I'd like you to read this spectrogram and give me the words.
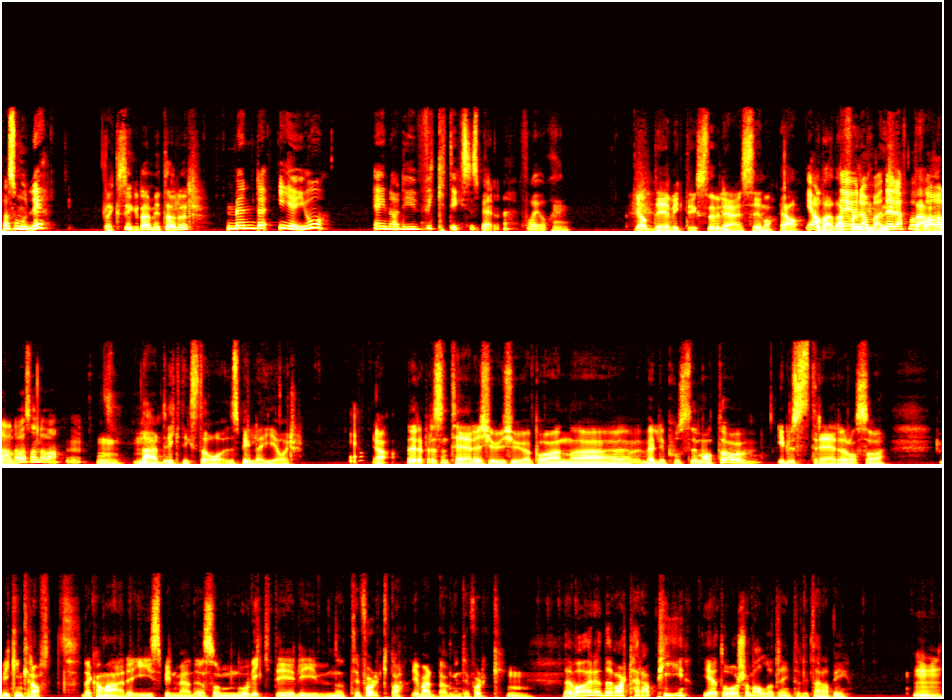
personlig, Det er ikke sikkert det er mitt heller. men det er jo en av de viktigste spillene for i år. Ja, det viktigste vil jeg si nå. Ja, det er, det, er, det, det er derfor man kårer det. Det var sånn det var. Mm. Mm, det er det viktigste å- spillet i år. Ja, Det representerer 2020 på en uh, veldig positiv måte, og illustrerer også hvilken kraft det kan være i spillmediet som noe viktig i livene til folk, da, i hverdagen til folk. Det var, det var terapi i et år som alle trengte litt terapi. Mm.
